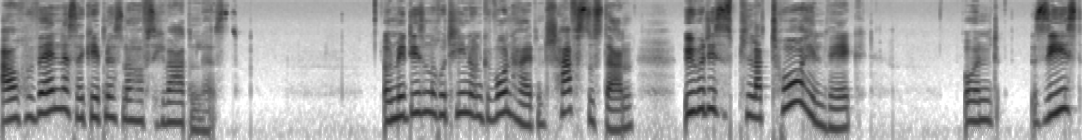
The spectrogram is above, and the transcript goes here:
auch wenn das Ergebnis noch auf sich warten lässt. Und mit diesen Routinen und Gewohnheiten schaffst du es dann über dieses Plateau hinweg und siehst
